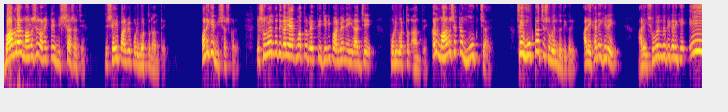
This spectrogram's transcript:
বাংলার মানুষের অনেকটাই বিশ্বাস আছে যে সেই পারবে পরিবর্তন আনতে। অনেকেই বিশ্বাস করে যে শুভেন্দু অধিকারী একমাত্র ব্যক্তি যিনি পারবেন এই রাজ্যে পরিবর্তন আনতে। কারণ মানুষ একটা মুখ চায়, সেই মুখটা হচ্ছে শুভেন্দু অধিকারী। আর এখানে ঘিরেই, আর এই শুভেন্দু অধিকারীকে এই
